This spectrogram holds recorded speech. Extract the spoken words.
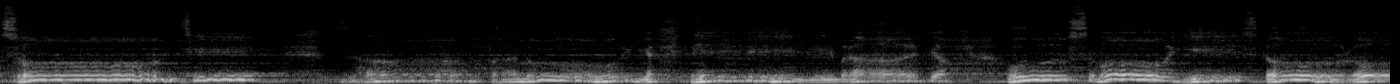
сонці. Запанує, милі браття, у своїй сторонці.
